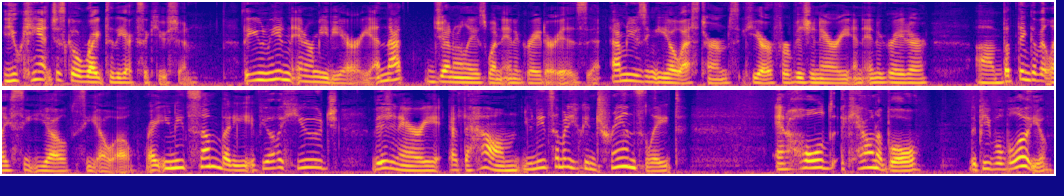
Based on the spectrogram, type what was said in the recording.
you can't just go right to the execution that you need an intermediary, and that generally is what an integrator is. I'm using EOS terms here for visionary and integrator, um, but think of it like CEO, COO, right? You need somebody, if you have a huge visionary at the helm, you need somebody who can translate and hold accountable the people below you.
